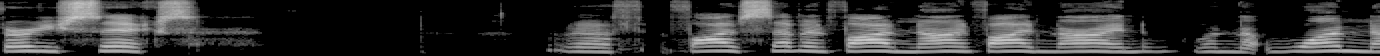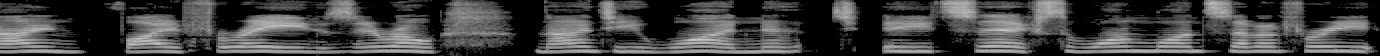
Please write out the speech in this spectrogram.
thirty six five seven five nine five nine one one nine five three zero ninety one eight six one one seven three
